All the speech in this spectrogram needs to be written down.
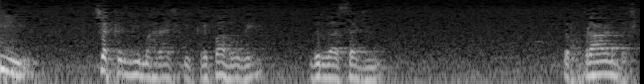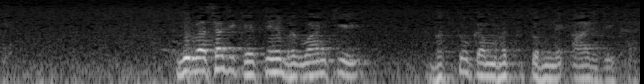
श्री चक्र जी महाराज की कृपा हो गई, दुर्वासा जी तो प्राण बच गया। दुर्वासा जी कहते हैं, भगवान के भक्तों का महत्व तो हमने आज देखा है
